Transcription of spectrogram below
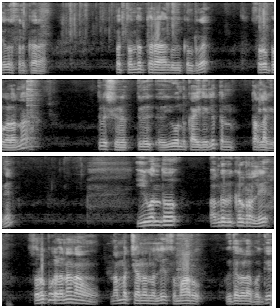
ಕೇಂದ್ರ ಸರ್ಕಾರ ಇಪ್ಪತ್ತೊಂದು ಥರ ಅಂಗವಿಕಲರ ಸ್ವರೂಪಗಳನ್ನು ತಿಳಿಸಿ ತಿಳಿ, ಈ ಒಂದು ಕಾಯ್ದೆಯಲ್ಲಿ ತನ್, ತರಲಾಗಿದೆ. ಈ ಒಂದು ಅಂಗವಿಕಲರಲ್ಲಿ ಸ್ವರೂಪಗಳನ್ನು ನಾವು ನಮ್ಮ ಚಾನಲ್ನಲ್ಲಿ ಸುಮಾರು ವಿಧಗಳ ಬಗ್ಗೆ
